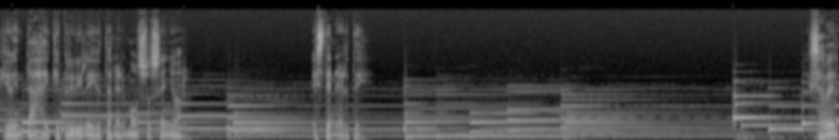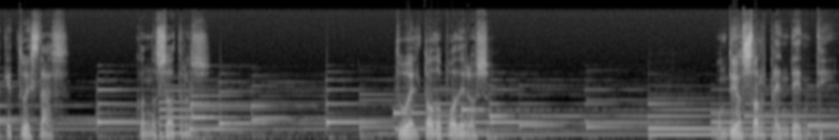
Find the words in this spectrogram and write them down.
Qué ventaja y qué privilegio tan hermoso, Señor, es tenerte. Saber que tú estás con nosotros tú el Todopoderoso, un Dios sorprendente.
